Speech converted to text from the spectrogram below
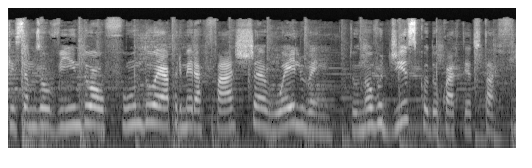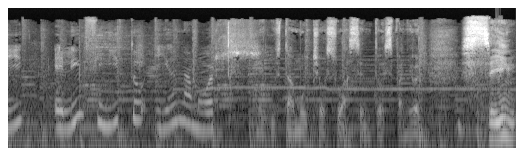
Que estamos ouvindo ao fundo é a primeira faixa, Whalwen, do novo disco do Quarteto Tafi, El Infinito y un Amor. Me gusta mucho su acento espanhol. Sim,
